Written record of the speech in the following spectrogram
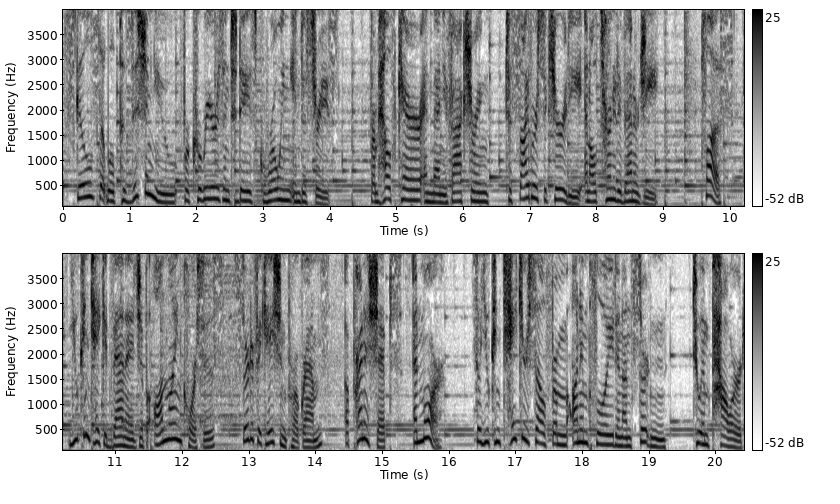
Skills that will position you for careers in today's growing industries, from healthcare and manufacturing to cybersecurity and alternative energy. Plus, you can take advantage of online courses, certification programs, apprenticeships, and more. So you can take yourself from unemployed and uncertain to empowered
